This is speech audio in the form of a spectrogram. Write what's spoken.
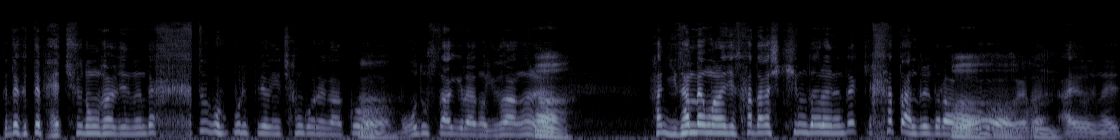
근데 그때 배추 농사를 짓는데 하도 그 혹부리병이 창궐해 갖고 어. 모두 싹이라는 거 유황을 어. 한 2, 300만 원씩 사다가 시킨다 그랬는데 하나도 안 들더라고. 어, 어, 그래서 음. 아유, 나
